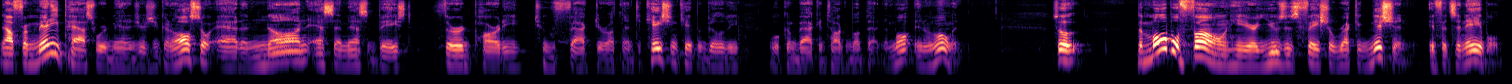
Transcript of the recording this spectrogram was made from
Now for many password managers, you can also add a non-SMS based third-party two-factor authentication capability. We'll come back and talk about that in a, in a moment. So the mobile phone here uses facial recognition if it's enabled.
